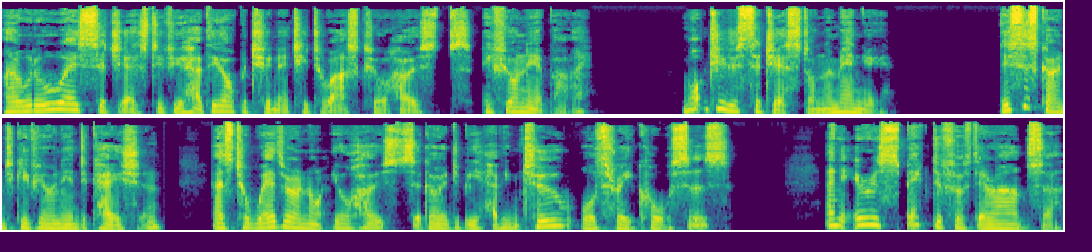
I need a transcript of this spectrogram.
I would always suggest if you have the opportunity to ask your hosts, if you're nearby, what do you suggest on the menu? This is going to give you an indication as to whether or not your hosts are going to be having two or three courses. And irrespective of their answer,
